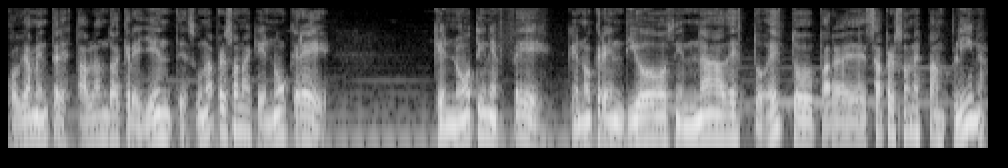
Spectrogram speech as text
obviamente le está hablando a creyentes. Una persona que no cree, que no tiene fe, que no cree en Dios ni en nada de esto, esto para esa persona es pamplina.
